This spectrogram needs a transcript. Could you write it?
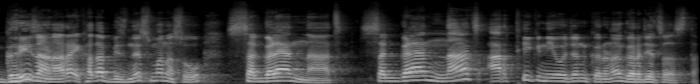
घरी जाणारा एखादा बिझनेसमन असो सगळ्यांनाच सगळ्यांनाच आर्थिक नियोजन करणं गरजेचं असतं.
